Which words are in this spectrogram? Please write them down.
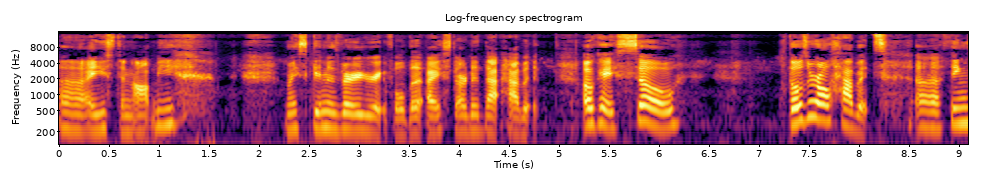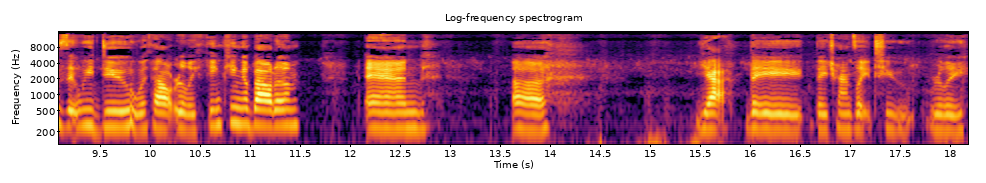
Uh, I used to not be. My skin is very grateful that I started that habit. Okay, so those are all habits, uh, things that we do without really thinking about them, and uh, yeah, they they translate to really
